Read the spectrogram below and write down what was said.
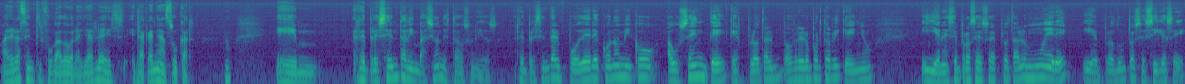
ahora la centrifugadora, ya es, la caña de azúcar, em, representa la invasión de Estados Unidos, representa el poder económico ausente que explota el obrero puertorriqueño y en ese proceso de explotarlo muere y el producto se sigue, se,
